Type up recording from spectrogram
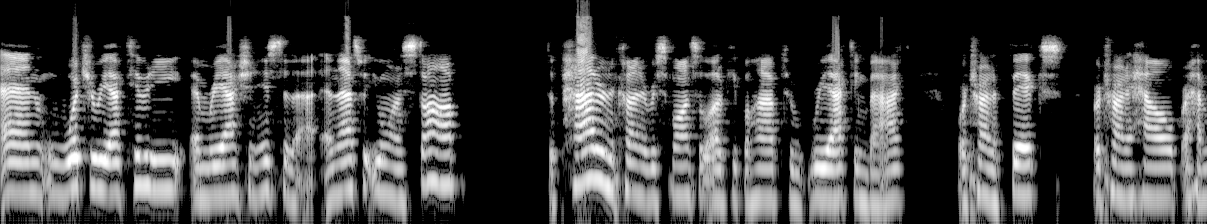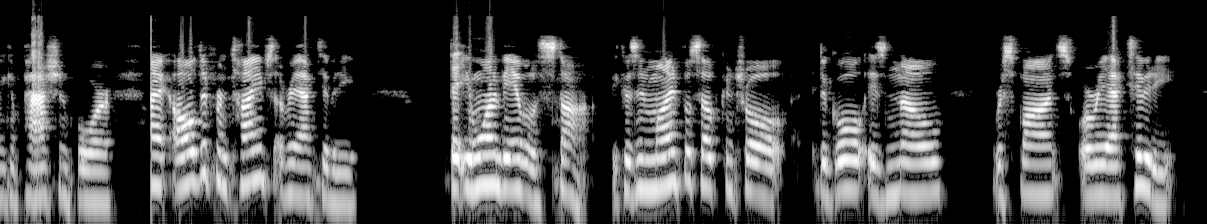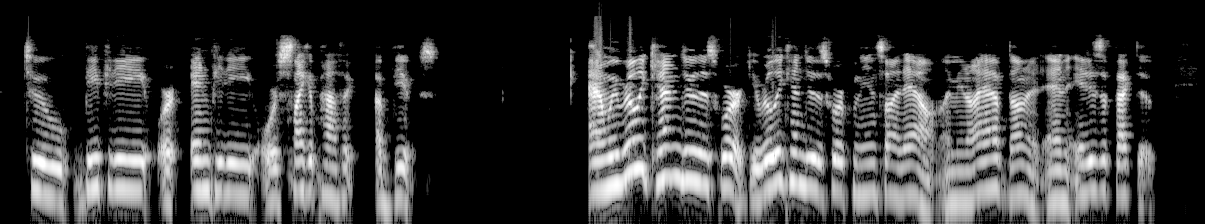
and what your reactivity and reaction is to that. And that's what you want to stop. The pattern kind of response a lot of people have to reacting back or trying to fix or trying to help or having compassion for all different types of reactivity that you want to be able to stop. Because in mindful self-control, the goal is no response or reactivity to BPD or NPD or psychopathic abuse. And we really can do this work. You really can do this work from the inside out. I mean, I have done it and it is effective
